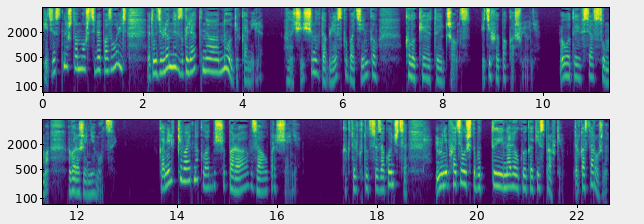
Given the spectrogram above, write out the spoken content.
Единственное, что он может себе позволить, это удивленный взгляд на ноги Камиля, в начищенных до блеска ботинков Колокет и Джонс, и тихое покашливание. Вот и вся сумма выражения эмоций. Камиль кивает на кладбище, пора в зал прощания. Как только тут все закончится, мне бы хотелось, чтобы ты навел кое-какие справки. Только осторожно.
